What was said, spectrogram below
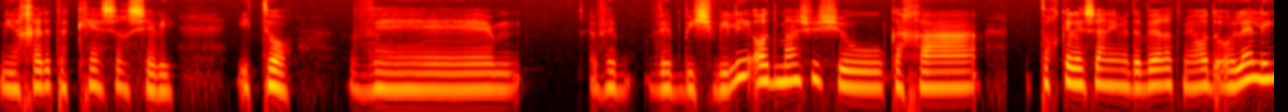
מייחד את הקשר שלי איתו. ו... ו... ובשבילי עוד משהו שהוא ככה, תוך כדי שאני מדברת מאוד עולה לי,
